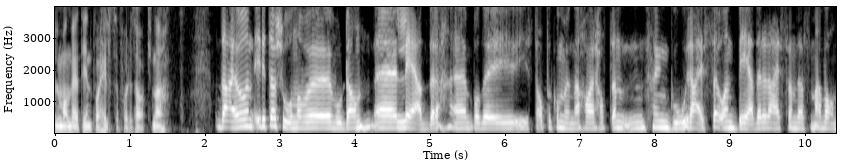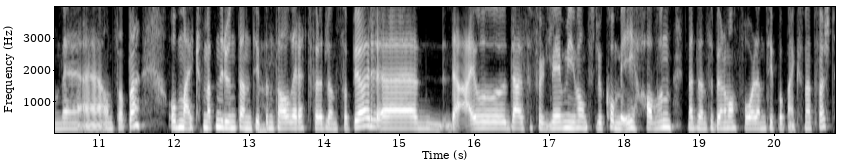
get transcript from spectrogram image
man vet innenfor helseforetakene. Det er jo en irritasjon over hvordan eh, ledere eh, både i stat og kommune har hatt en, god reise og en bedre reise enn det som er vanlige eh, ansatte. Oppmerksomheten rundt denne typen tall rett for et lønnsoppgjør Det er jo det er selvfølgelig mye vanskelig å komme i havn med et lønnsoppgjør når man får den type oppmerksomhet først.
